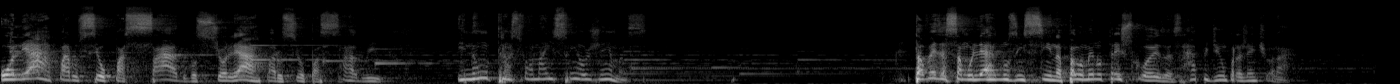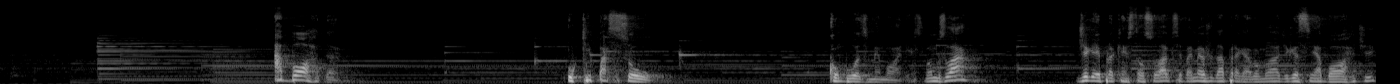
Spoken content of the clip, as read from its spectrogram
olhar para o seu passado, você olhar para o seu passado e, e não transformar isso em algemas? Talvez essa mulher nos ensina pelo menos três coisas, rapidinho para a gente orar. aborda o que passou com boas memórias. Vamos lá? Diga aí para quem está ao seu lado, que você vai me ajudar a pregar. Vamos lá, diga assim: aborde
